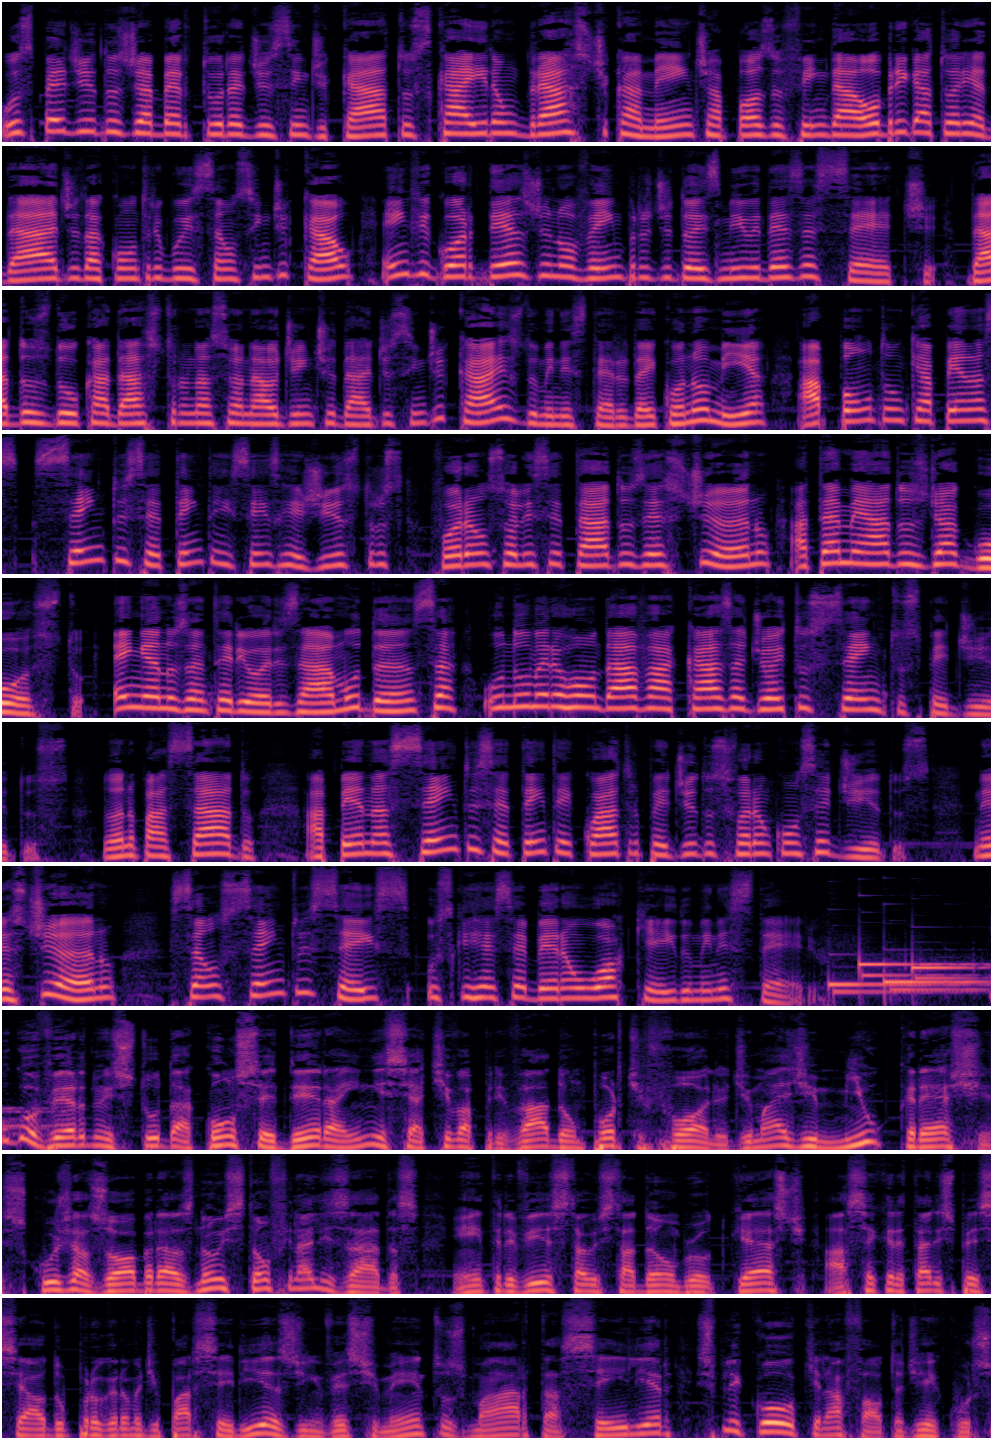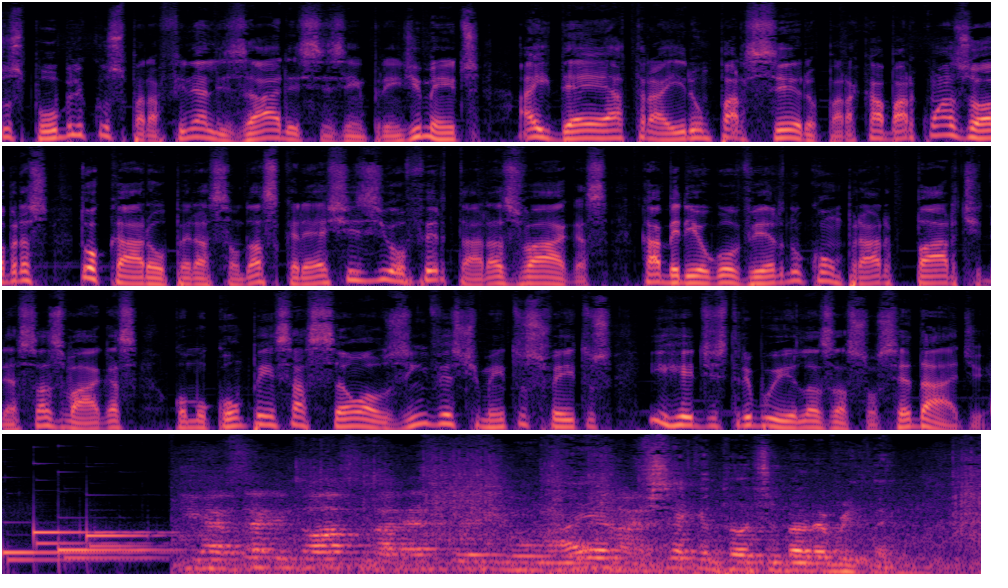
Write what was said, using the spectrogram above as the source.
Os pedidos de abertura de sindicatos caíram drasticamente após o fim da obrigatoriedade da contribuição sindical, em vigor desde novembro de 2017. Dados do Cadastro Nacional de Entidades Sindicais do Ministério da Economia apontam que apenas 176 registros foram solicitados este ano até meados de agosto. Em anos anteriores à mudança, o número rondava a casa de 800 pedidos. No ano passado, apenas 174 pedidos foram concedidos. Neste ano, são 106 os que receberam o ok do Ministério. Governo estuda conceder à iniciativa privada um portfólio de mais de mil creches cujas obras não estão finalizadas. Em entrevista ao Estadão Broadcast, a secretária especial do Programa de Parcerias de Investimentos, Marta Seilier, explicou que, na falta de recursos públicos para finalizar esses empreendimentos, a ideia é atrair um parceiro para acabar com as obras, tocar a operação das creches e ofertar as vagas. Caberia ao governo comprar parte dessas vagas como compensação aos investimentos feitos e redistribuí-las à sociedade. You have second thoughts about escalating the war? I have second thoughts about everything.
